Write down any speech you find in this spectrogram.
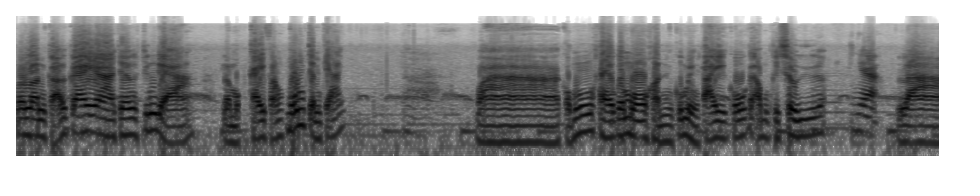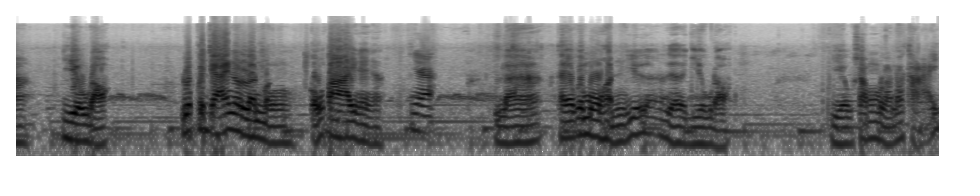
Nó lên cỡ cái à, trứng gà là một cây khoảng 400 trái. Và cũng theo cái mô hình của miền tây của cái ông kỹ sư á, dạ. là diều đọt. Lúc cái trái nó lên bằng cổ tay này nè. Dạ. Là theo cái mô hình là diều đọt. Diều xong là nó thải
